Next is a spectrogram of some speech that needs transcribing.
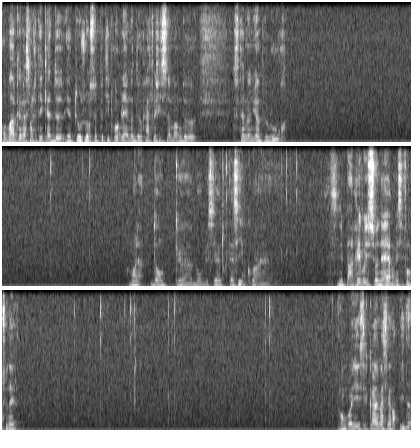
On voit que la version GTK 2, il y a toujours ce petit problème de rafraîchissement de, c'est un menu un peu lourd. Voilà, donc, euh, bon, c'est un truc classique, quoi. Ce n'est pas révolutionnaire, mais c'est fonctionnel. Donc, vous voyez, c'est quand même assez rapide,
